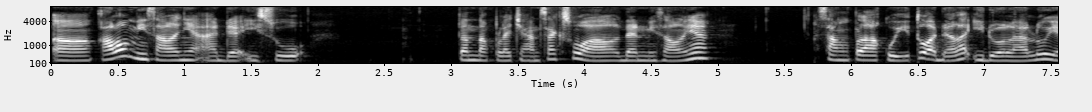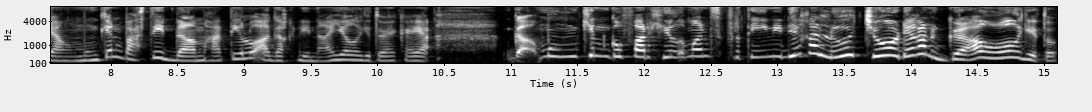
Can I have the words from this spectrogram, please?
uh, kalau misalnya ada isu tentang pelecehan seksual dan misalnya sang pelaku itu adalah idola lu yang mungkin pasti dalam hati lu agak denial gitu ya kayak gak mungkin Gofar Hilman seperti ini. Dia kan lucu dia kan gaul gitu.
